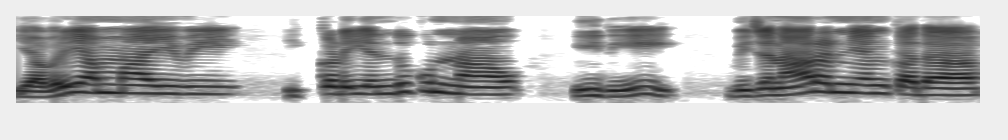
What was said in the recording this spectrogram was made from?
ఎవరి అమ్మాయివి? ఇక్కడ ఎందుకున్నావు? ఇది విజనారణ్యం కదా.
